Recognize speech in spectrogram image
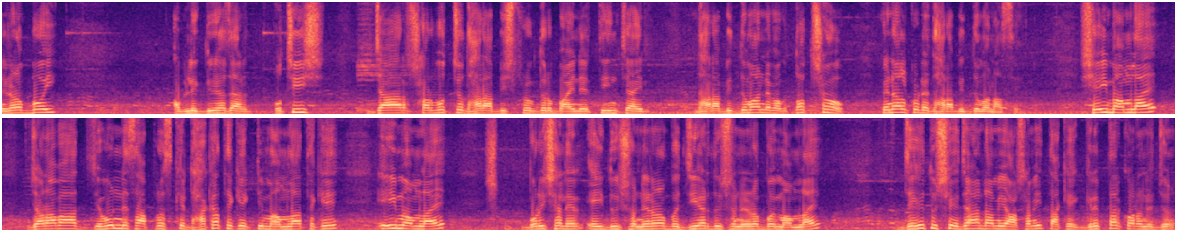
নিরানব্বই, অবলিক দুই হাজার পঁচিশ, যার সর্বোচ্চ ধারা বিস্ফোরক দ্রব্য আইনের তিন চার ধারা বিদ্যমান এবং তৎসহ পেনাল কোডে ধারা বিদ্যমান আছে। সেই মামলায় জনাবাদ জীবনেসা আপ্রোসকে ঢাকা থেকে একটি মামলা থেকে এই মামলায় বরিশালের এই দুইশো নিরানব্বই, জিয়ার দুইশো নিরানব্বই মামলায়। যেহেতু সে যাহা নামী আসামি, তাকে গ্রেপ্তার করানোর জন্য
